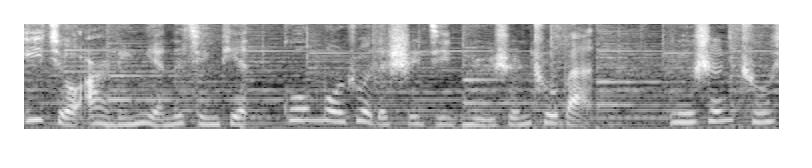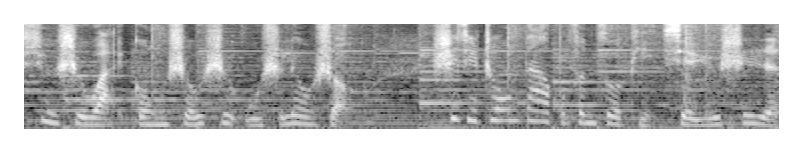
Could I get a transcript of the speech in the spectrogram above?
一九二零年的今天，郭沫若的诗集《女神》出版，《女神》除叙事外，共收诗五十六首。诗集中大部分作品写于诗人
